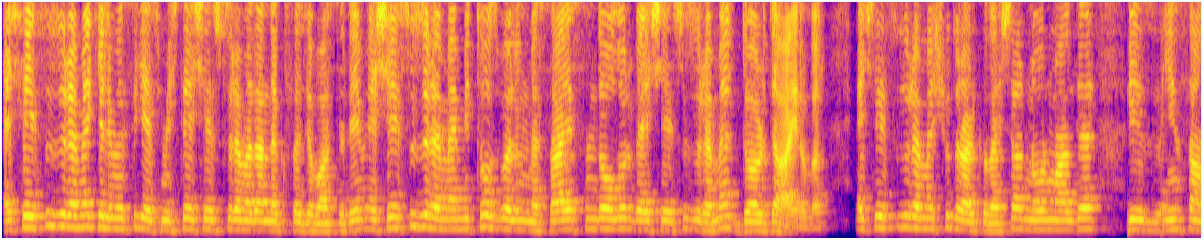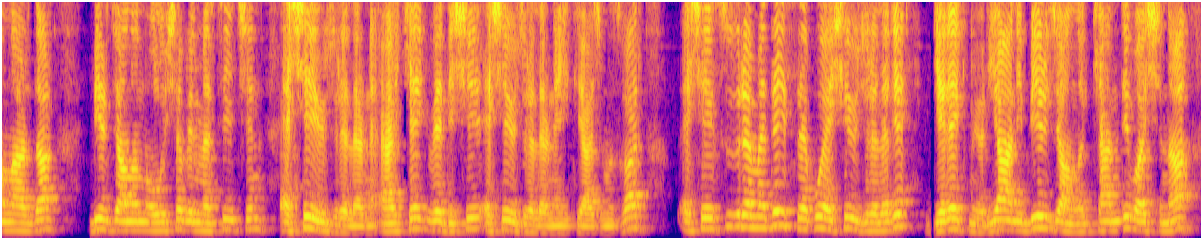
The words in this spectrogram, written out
Eşeysiz üreme kelimesi geçmişte. Eşeysiz üremeden de kısaca bahsedeyim. Eşeysiz üreme mitoz bölünme sayesinde olur ve eşeysiz üreme dörde ayrılır. Eşeysiz üreme şudur arkadaşlar. Normalde biz insanlarda bir canlının oluşabilmesi için eşey hücrelerine, erkek ve dişi eşey hücrelerine ihtiyacımız var. Eşeysiz üremede ise bu eşey hücreleri gerekmiyor. Yani bir canlı kendi başına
